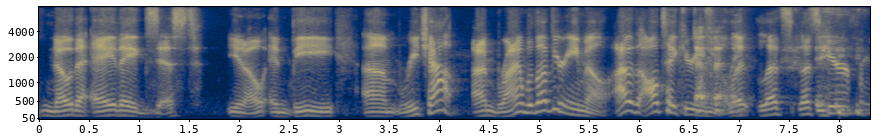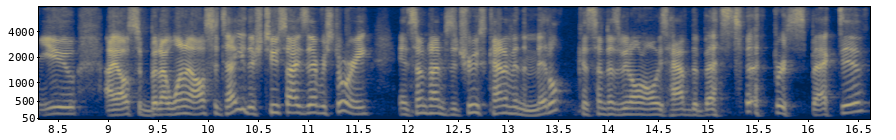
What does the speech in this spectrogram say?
Know that a they exist you know, and B, um, reach out. I'm Ryan would love your email. I, will take your Definitely. email. Let, let's let's hear from you. I also, but I want to also tell you, there's two sides to every story, and sometimes the truth's kind of in the middle because sometimes we don't always have the best perspective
